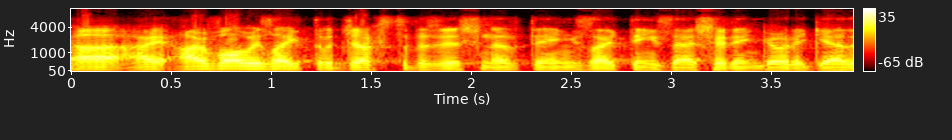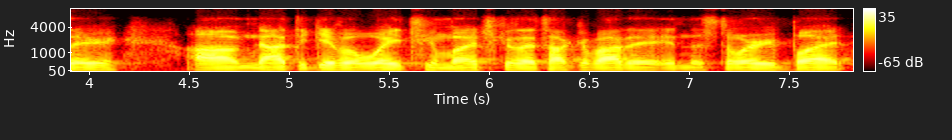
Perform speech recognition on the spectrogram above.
I I've always liked the juxtaposition of things, like things that shouldn't go together. Um, not to give away too much because I talk about it in the story, but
